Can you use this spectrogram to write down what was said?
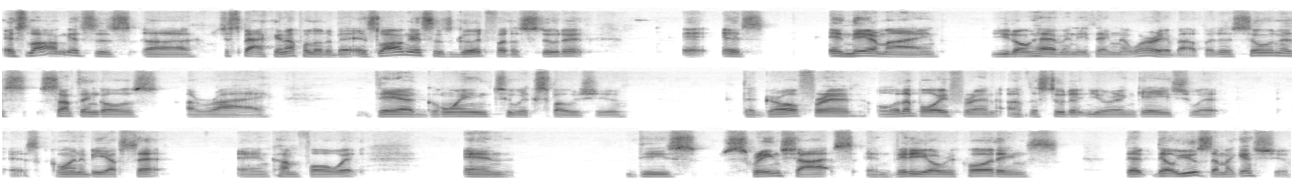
as long as it's uh, just backing up a little bit, as long as it's good for the student, it, it's in their mind, you don't have anything to worry about. But as soon as something goes awry, they're going to expose you. The girlfriend or the boyfriend of the student you're engaged with is going to be upset and come forward. And these screenshots and video recordings that they'll use them against you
